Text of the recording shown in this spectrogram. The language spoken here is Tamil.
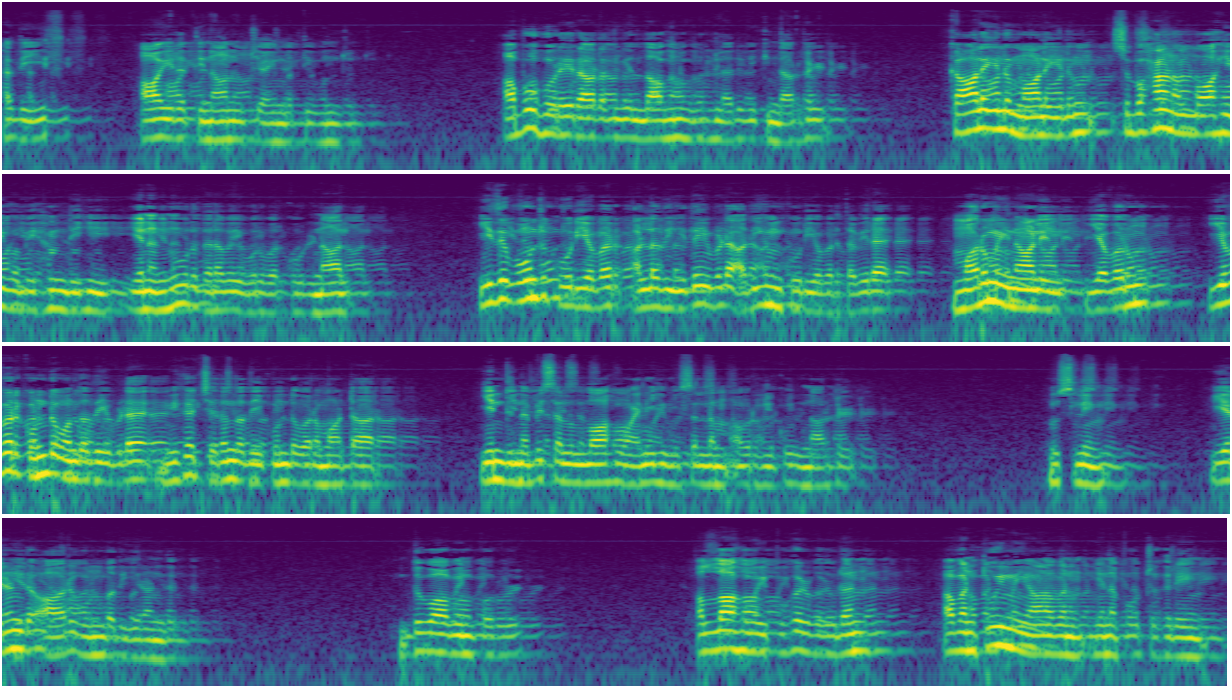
ஹதீஸ் ஆயிரத்தி நானூற்றி ஐம்பத்தி ஒன்று. அபு அவர்கள் அறிவிக்கின்றார்கள் காலையிலும் மாலையிலும் சுபஹான் அல்லாஹி வபிஹம்திஹி என நூறு தடவை ஒருவர் கூறினால் இது போன்று கூறியவர் அல்லது இதைவிட அதிகம் கூறியவர் தவிர மறுமை நாளில் எவரும் இவர் கொண்டு வந்ததை விட மிகச் சிறந்ததை கொண்டு வரமாட்டார் என்று நபி சொல்லாஹு அலிஹி வசல்லம் அவர்கள் கூறினார்கள். முஸ்லிம் இரண்டு ஆறு ஒன்பது இரண்டு. துவாவின் பொருள். அல்லாஹுவை புகழ்வதுடன் அவன் தூய்மையானவன் என போற்றுகிறேன்.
